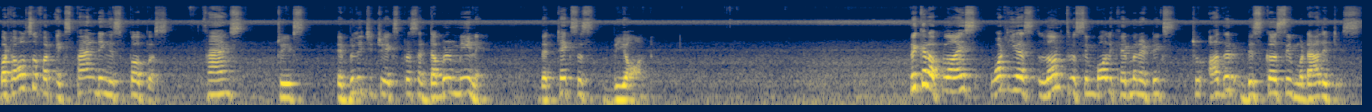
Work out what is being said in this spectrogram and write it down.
but also for expanding his purpose, thanks to its ability to express a double meaning that takes us beyond. Ricoeur applies what he has learned through symbolic hermeneutics to other discursive modalities,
